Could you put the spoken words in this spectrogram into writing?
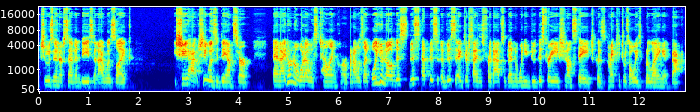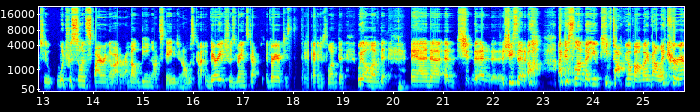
She was in her seventies, and I was like, she had she was a dancer, and I don't know what I was telling her, but I was like, well, you know, this this step is uh, this exercise is for that. So then when you do this variation on stage, because my teacher was always relaying it back to, which was so inspiring about her, about being on stage and all this kind of very. She was very very artistic. I just loved it. We all loved it, and uh, and she and she said, oh, I just love that you keep talking about my ballet career.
